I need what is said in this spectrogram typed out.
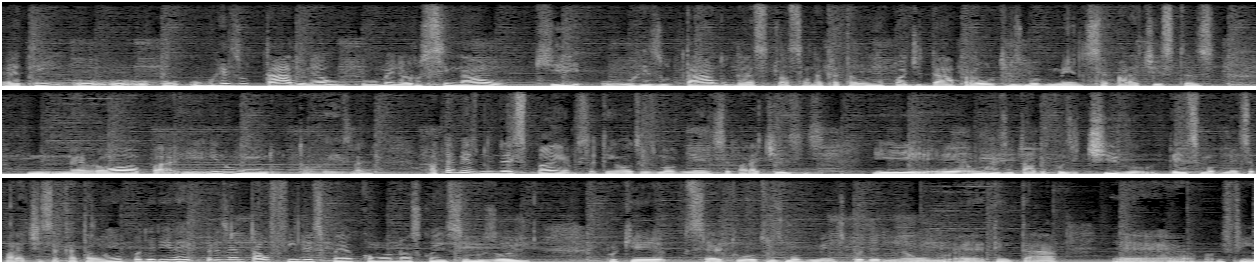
é, tem o, o, o, o, resultado, né? O, o, melhor, o sinal que o resultado da situação da Catalunha pode dar para outros movimentos separatistas na Europa e, e, no mundo, talvez, né? Até mesmo na Espanha você tem outros movimentos separatistas e é, um resultado positivo desse movimento separatista da Catalunha poderia representar o fim da Espanha como nós conhecemos hoje, porque certo outros movimentos poderiam é, tentar, é, enfim,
